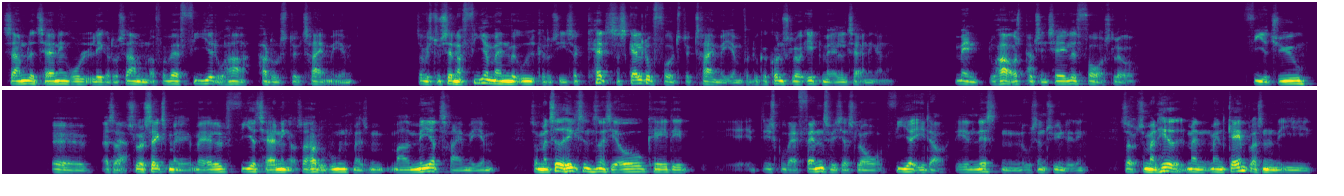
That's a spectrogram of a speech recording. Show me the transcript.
samlede terningrulle lægger du sammen, og for hver fire, du har, har du et stykke træ med hjem. Så hvis du sender fire mand med ud, kan du sige, så, kan, så skal du få et stykke træ med hjem, for du kan kun slå et med alle terningerne. Men du har også potentialet for at slå 24, øh, altså Ja. slå 6 med, med alle fire terninger, og så har du hundens masse meget mere træ med hjem. Så man sidder hele tiden sådan og siger, okay, det, det skulle være fandens, hvis jeg slår fire etter. Det er næsten usandsynligt. Ikke? Så, så man, hed, man, man gambler sådan i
